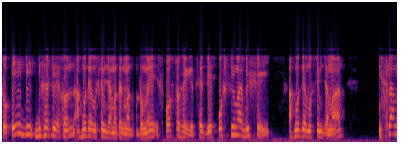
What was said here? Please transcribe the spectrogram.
تومدیہ مسلم جامات ہو گیے پشچیماشے مسلم جامات اسلام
